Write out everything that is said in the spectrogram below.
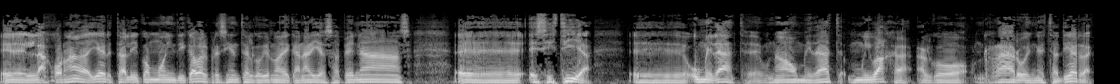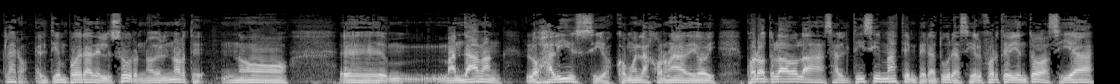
en la jornada de ayer, tal y como indicaba el presidente del gobierno de Canarias, apenas eh, existía eh, humedad, eh, una humedad muy baja, algo raro en esta tierra. Claro, el tiempo era del sur, no del norte. No eh, mandaban los alisios como en la jornada de hoy. Por otro lado, las altísimas temperaturas y el fuerte viento hacía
